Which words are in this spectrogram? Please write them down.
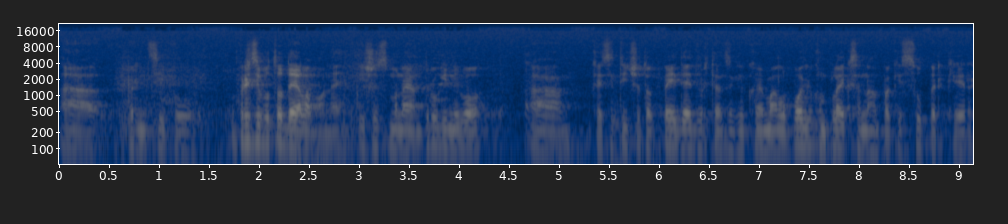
a, v, principu, v principu to delamo. Ne. Išli smo na jedan drugi nivo, a, kaj se tiče tog paid advertisinga koji je malo bolj kompleksan, ampak je super, ker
